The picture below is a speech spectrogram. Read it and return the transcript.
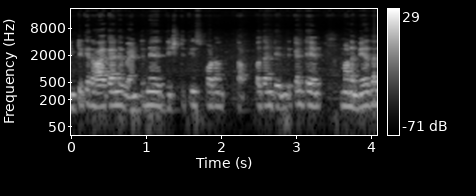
ఇంటికి రాగానే వెంటనే దిష్టి తీసుకోవడం తప్పదండి. ఎందుకంటే మన మీద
